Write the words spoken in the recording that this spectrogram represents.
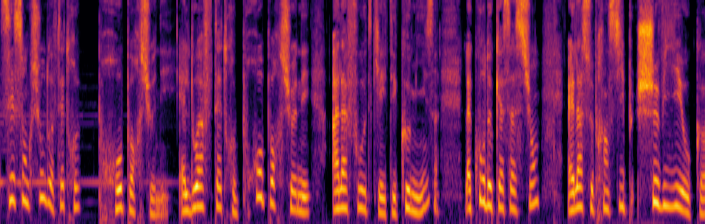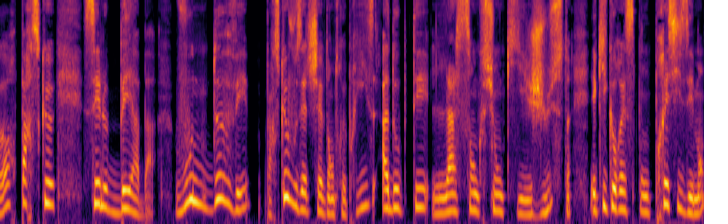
Ces sanctions doivent être proportionnées. Elles doivent être proportionnées à la faute qui a été commise. La Cour de cassation, elle a ce principe chevillé au corps parce que c'est le B à bas. Vous ne devez parce que vous êtes chef d'entreprise, adopter la sanction qui est juste et qui correspond précisément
